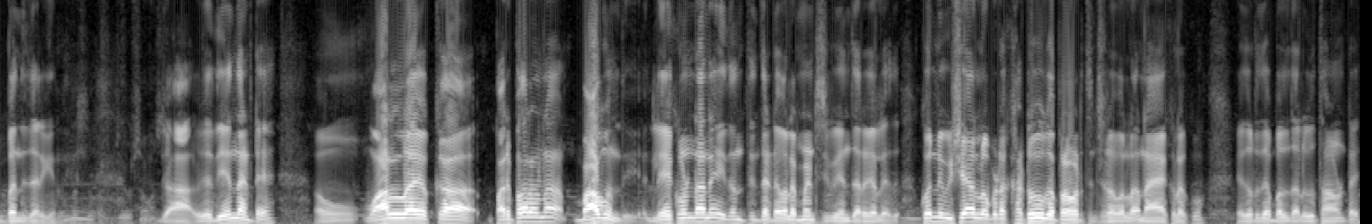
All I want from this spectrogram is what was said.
ఇబ్బంది జరిగింది. ఇది ఏంటంటే వాళ్ళ యొక్క పరిపాలన బాగుంది. లేకుండానే ఇదంత ఇంత డెవలప్మెంట్స్ ఇవేం జరగలేదు. కొన్ని విషయాల్లో కూడా కటువుగా ప్రవర్తించడం వల్ల నాయకులకు ఎదురు దెబ్బలు తగులుతూ ఉంటాయి.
